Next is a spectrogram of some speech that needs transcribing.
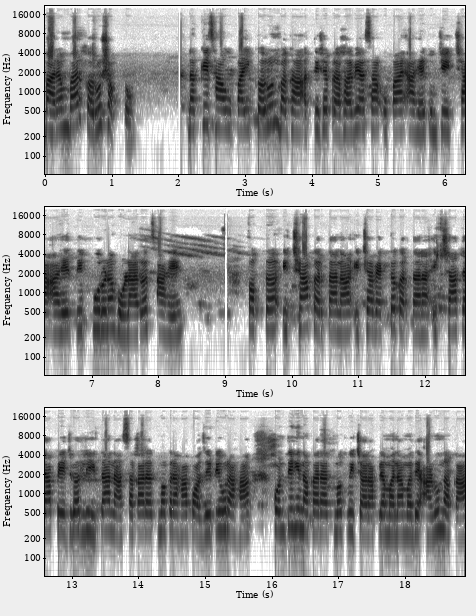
वारंवार करू शकतो. नक्कीच हा उपाय करून बघा. अतिशय प्रभावी असा उपाय आहे. तुमची इच्छा आहे ती पूर्ण होणारच आहे. फक्त इच्छा करताना इच्छा व्यक्त करताना इच्छा त्या पेजवर लिहिताना सकारात्मक राहा पॉझिटिव्ह राहा. कोणतेही नकारात्मक विचार आपल्या मनामध्ये आणू नका.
